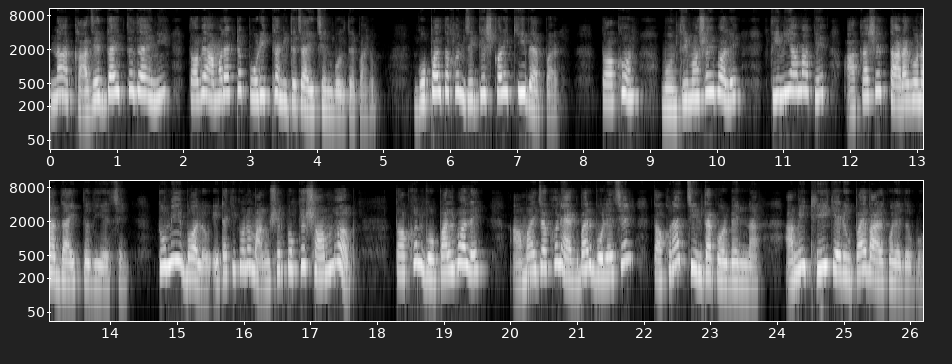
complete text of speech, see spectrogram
না, কাজের দায়িত্ব দেয়নি, তবে আমার একটা পরীক্ষা নিতে চাইছেন বলতে পারো। গোপাল তখন জিজ্ঞেস করে, কি ব্যাপার? তখন মন্ত্রীমশাই বলে, তিনি আমাকে আকাশের তারা গোনার দায়িত্ব দিয়েছেন। তুমিই বলো, এটা কি কোনো মানুষের পক্ষে সম্ভব? তখন গোপাল বলে, আমায় যখন একবার বলেছেন, তখন আর চিন্তা করবেন না। আমি ঠিক এর উপায় বার করে দেব।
